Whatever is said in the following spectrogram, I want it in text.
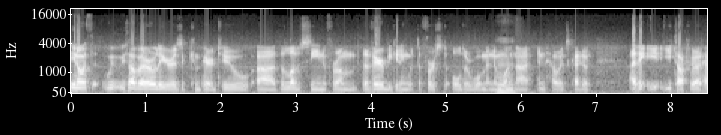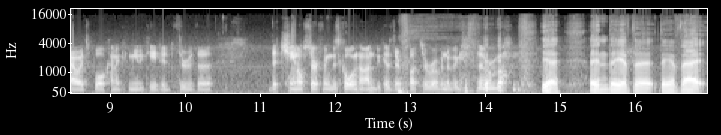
you know we, we talked about earlier as it compared to uh, the love scene from the very beginning with the first older woman and Mm. whatnot, and how it's kind of. I think you, you talked about how it's well kind of communicated through the the channel surfing that's going on because their butts are rubbing up against the remote. Yeah, and they have the they have that,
